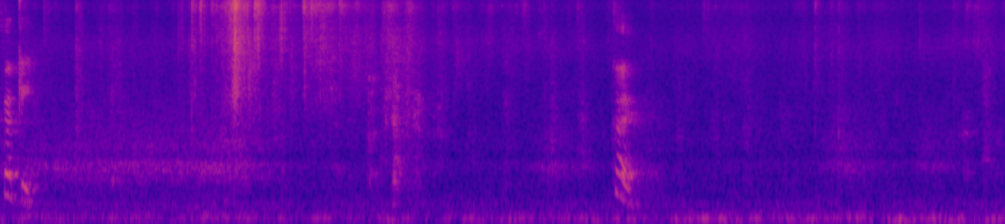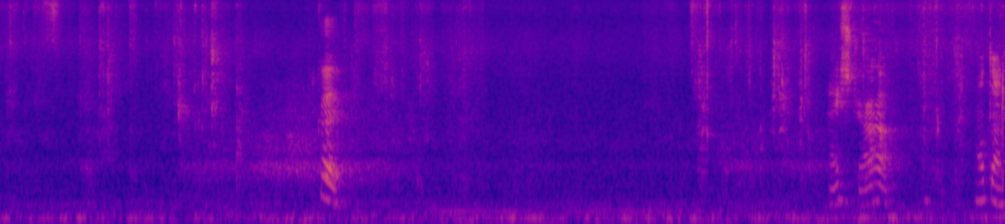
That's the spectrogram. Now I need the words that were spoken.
Cookie. Good. Good. Nice job. Well done.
